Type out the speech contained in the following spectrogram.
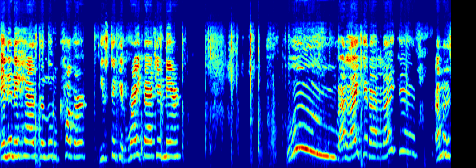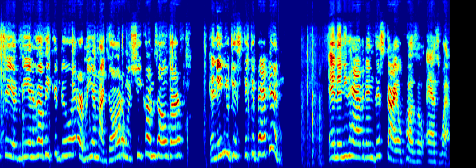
And then it has the little cover. You stick it right back in there. Ooh, I like it. I like it. I'm going to see if me and hubby can do it or me and my daughter when she comes over. And then you just stick it back in. And then you have it in this style puzzle as well.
